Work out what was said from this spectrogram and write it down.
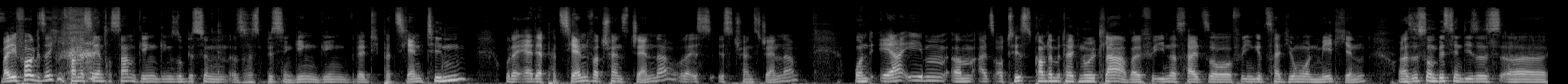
Weil die Folge tatsächlich, ich fand das sehr interessant, ging, ging so ein bisschen, also das ein bisschen, ging, ging die Patientin oder eher der Patient war Transgender oder ist, ist Transgender. Und er eben ähm, als Autist kommt damit halt null klar, weil für ihn das halt so, für ihn gibt's halt Junge und Mädchen. Und das ist so ein bisschen dieses, äh,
